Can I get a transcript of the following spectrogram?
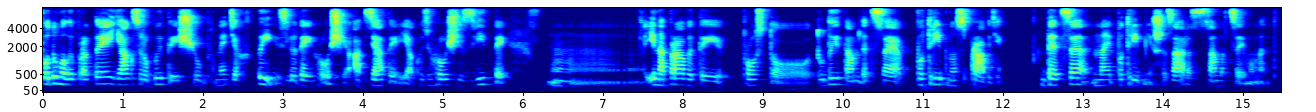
подумали про те, як зробити, щоб не тягти з людей гроші, а взяти якось гроші звідти і направити просто туди, там, де це потрібно справді, де це найпотрібніше зараз, саме в цей момент.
